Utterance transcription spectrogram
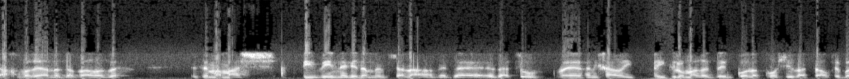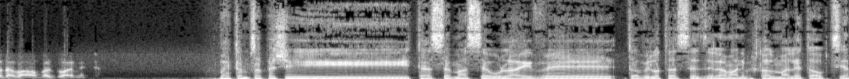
אח ורע לדבר הזה. זה ממש אקטיבי נגד הממשלה, וזה זה עצוב. ואני חייב, הייתי לומר את זה עם כל הקושי והצער שבדבר, אבל זו האמת. היית מצפה שהיא תעשה מעשה אולי, ו... טוב, היא לא תעשה את זה, למה אני בכלל מעלה את האופציה?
